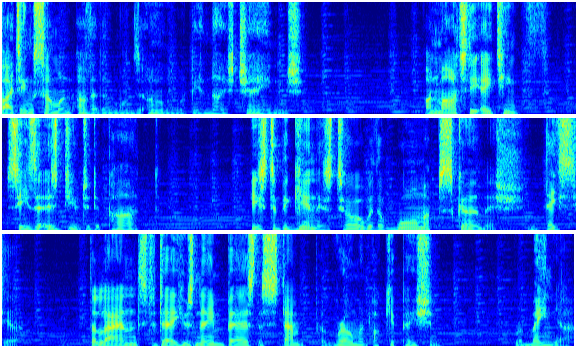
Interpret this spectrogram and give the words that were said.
fighting someone other than one's own would be a nice change. On March the 18th, Caesar is due to depart. He's to begin his tour with a warm up skirmish in Dacia, the land today whose name bears the stamp of Roman occupation Romania.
